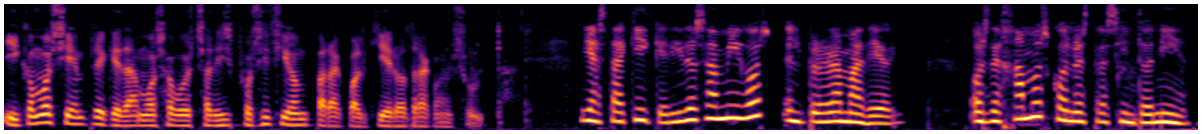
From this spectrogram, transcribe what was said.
y, como siempre, quedamos a vuestra disposición para cualquier otra consulta. Y hasta aquí, queridos amigos, el programa de hoy. Os dejamos con nuestra sintonía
